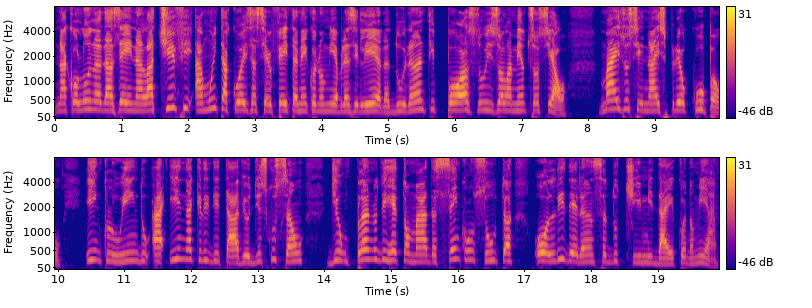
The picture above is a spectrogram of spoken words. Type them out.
Na coluna da Zeina Latifi, há muita coisa a ser feita na economia brasileira durante e pós o isolamento social, mas os sinais preocupam, incluindo a inacreditável discussão de um plano de retomada sem consulta ou liderança do time da economia.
